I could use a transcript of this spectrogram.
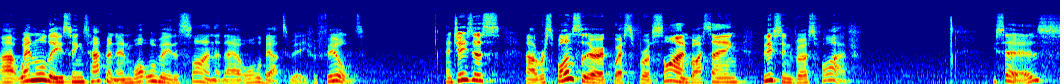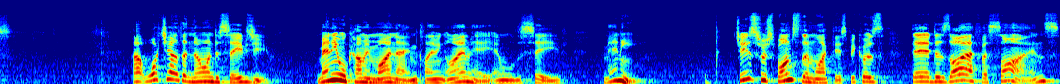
uh, when will these things happen and what will be the sign that they are all about to be fulfilled? And Jesus uh, responds to their request for a sign by saying this in verse 5. He says, uh, Watch out that no one deceives you. Many will come in my name, claiming I am he, and will deceive many. Jesus responds to them like this because their desire for signs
